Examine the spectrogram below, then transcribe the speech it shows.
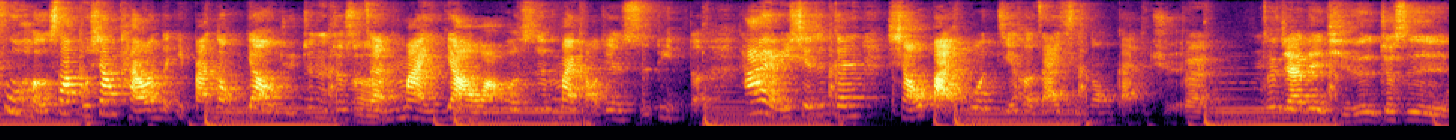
复合，它不像台湾的一般那种药局，真的就是在卖药啊，或者是卖保健食品的。它还有一些是跟小百货结合在一起的那种感觉。对，这家店其实就是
